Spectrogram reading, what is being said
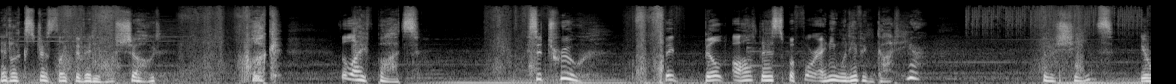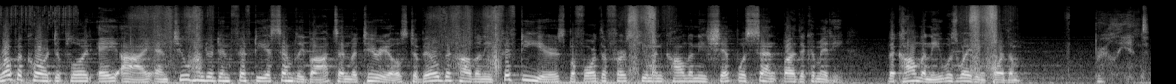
It looks just like the video showed. Look, the life pods. Is it true? They built all this before anyone even got here? The machines? Europa Corps deployed AI and 250 assembly bots and materials to build the colony 50 years before the first human colony ship was sent by the committee. The colony was waiting for them. Brilliant.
